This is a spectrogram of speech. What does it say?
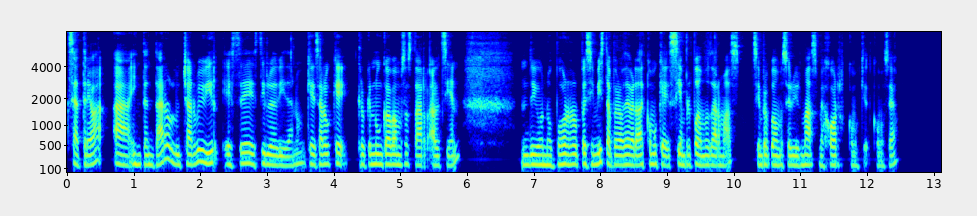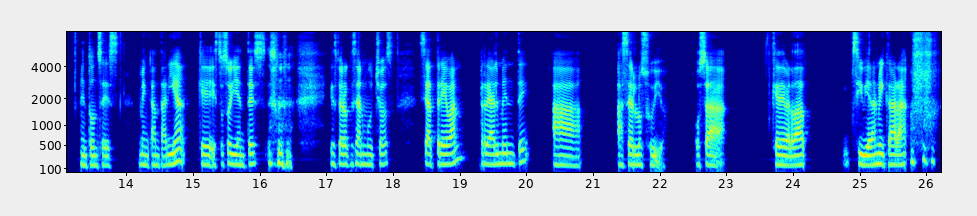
se atreva a intentar o luchar vivir ese estilo de vida, ¿no? Que es algo que creo que nunca vamos a estar al 100 digo, no por pesimista, pero de verdad como que siempre podemos dar más, siempre podemos servir más, mejor, como, como sea. Entonces, me encantaría que estos oyentes, espero que sean muchos, se atrevan realmente a hacer lo suyo. O sea, que de verdad, si vieran mi cara,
